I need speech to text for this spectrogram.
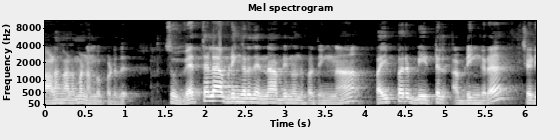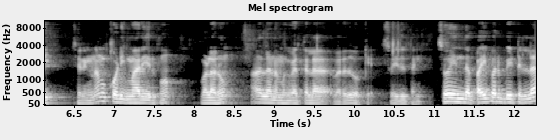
காலங்காலமாக நம்பப்படுது. ஸோ வெத்தலை அப்படிங்கிறது என்ன அப்படின்னு வந்து பார்த்திங்கன்னா பைப்பர் பீட்டல் அப்படிங்கிற செடி. சரிங்களா? நம்ம கொடி மாதிரி இருக்கும். வளரும். அதில் நமக்கு வெத்தலை வருது ஓகே ஸோ இது தனி. ஸோ இந்த பைப்பர் பீட்டில்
